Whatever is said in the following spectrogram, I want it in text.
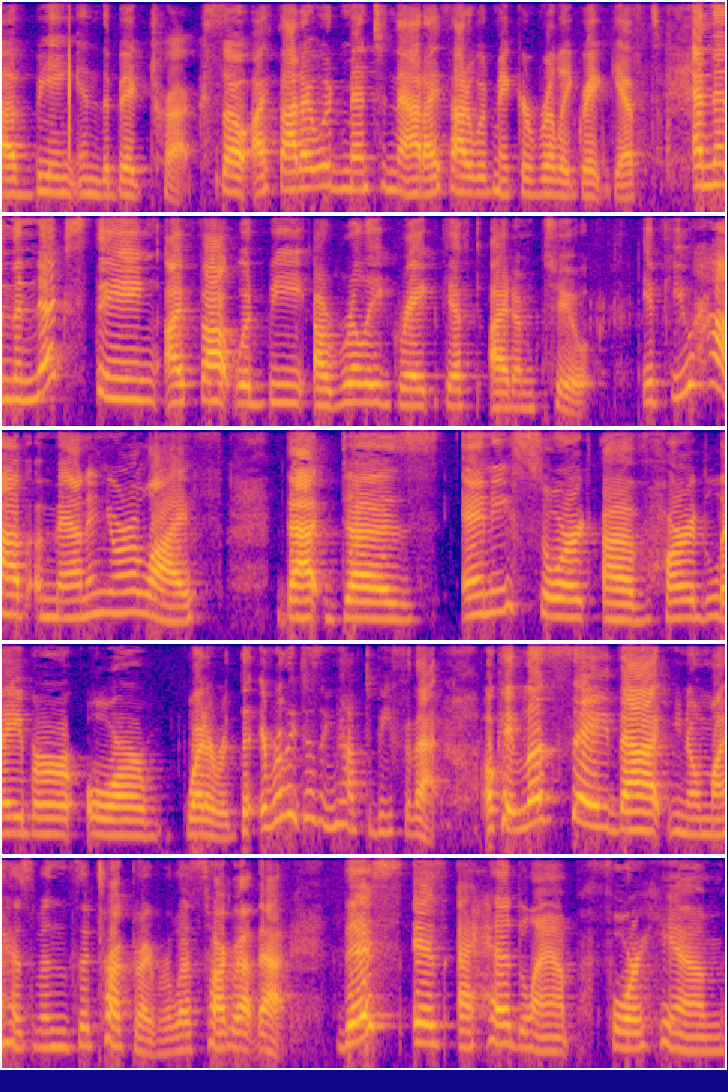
of being in the big truck. So I thought I would mention that. I thought it would make a really great gift. And then the next thing I thought would be a really great gift item too. If you have a man in your life that does any sort of hard labor or whatever. It really doesn't even have to be for that. Okay, let's say that, you know, my husband's a truck driver. Let's talk about that. This is a headlamp for him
